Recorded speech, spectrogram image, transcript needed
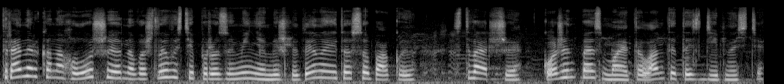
Тренерка наголошує на важливості порозуміння між людиною та собакою. Стверджує, кожен пес має таланти та здібності.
